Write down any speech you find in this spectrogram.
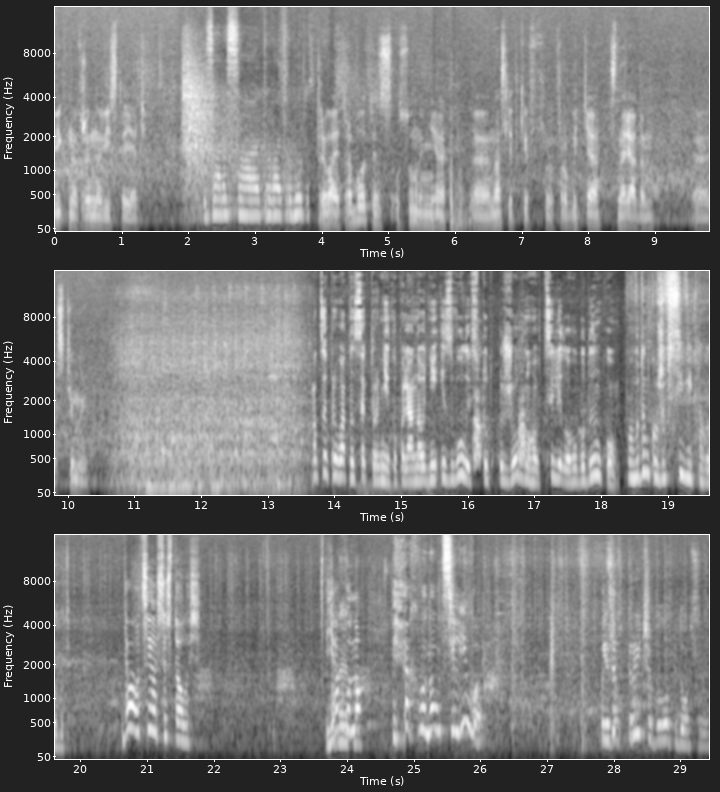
вікна вже нові стоять. Зараз е, тривають роботи. Тривають роботи з усунення е, наслідків пробиття снарядом е, стіни. А це приватний сектор Нікополя. На одній із вулиць тут жодного вцілілого будинку. В будинку вже всі вікна вибиті. Да, оце ось і сталося. Як воно, як воно уціліло? І вже втричі було під обстрілом.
